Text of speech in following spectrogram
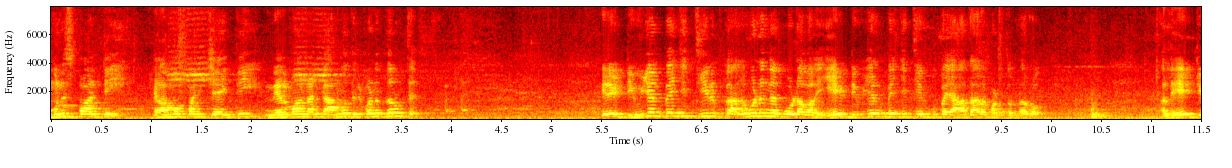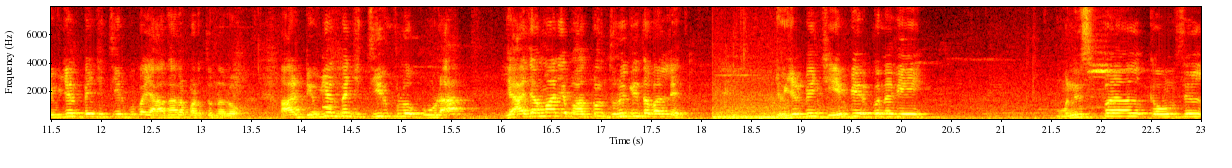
మున్సిపాలిటీ గ్రామ పంచాయతీ నిర్మాణానికి అనుమతి ఇవ్వడం జరుగుతుంది. ఇలా డివిజన్ బెంచ్ తీర్పుకు అనుగుణంగా కూడా వాళ్ళు ఏ డివిజన్ బెంచ్ తీర్పుపై ఆధారపడుతున్నారో వాళ్ళు ఏ డివిజన్ బెంచ్ తీర్పుపై ఆధారపడుతున్నారో ఆ డివిజన్ బెంచ్ తీర్పులో కూడా యాజమాన్య హక్కులు ధృవీకరించబడలేదు డివిజన్ బెంచ్ ఏం పేర్కొన్నది? Municipal council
